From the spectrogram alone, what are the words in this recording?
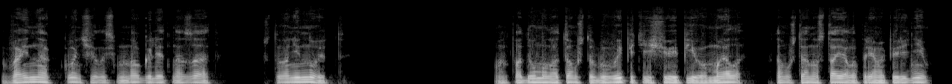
Война кончилась много лет назад. Что они ноют-то? Он подумал о том, чтобы выпить еще и пиво Мэла, потому что оно стояло прямо перед ним,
